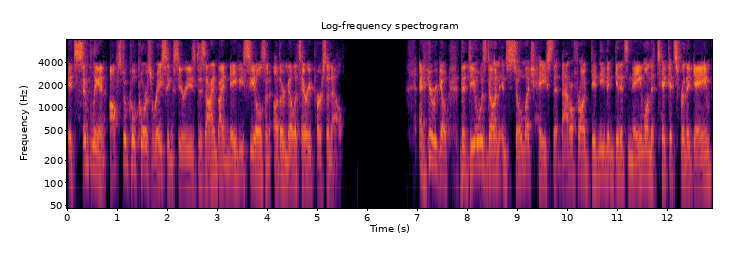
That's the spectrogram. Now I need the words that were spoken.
It's simply an obstacle course racing series designed by Navy SEALs and other military personnel. And here we go. The deal was done in so much haste that Battle Frog didn't even get its name on the tickets for the game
